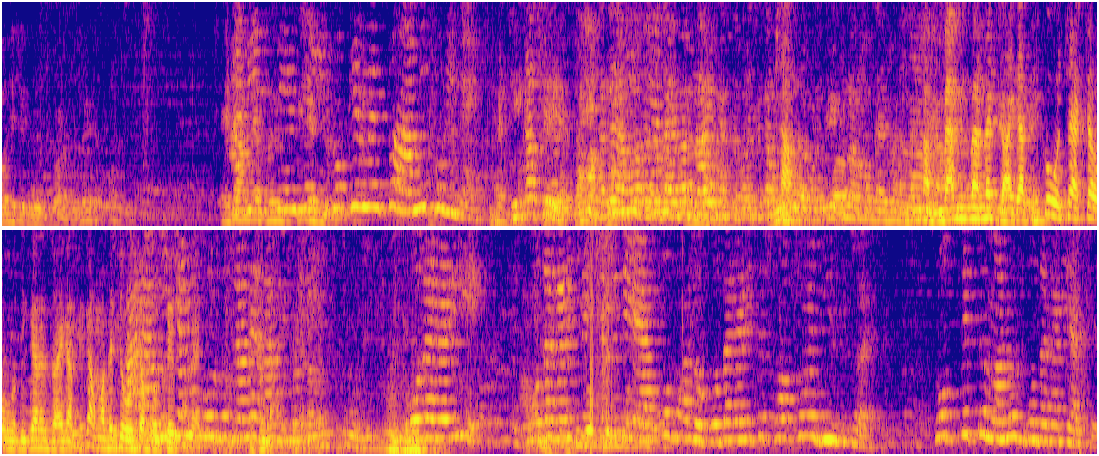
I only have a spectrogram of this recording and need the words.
পজিটিভ নিউজ করার জন্য এটা এটা আমি আপনাকে clear দিলাম। প্রকিউরমেন্ট তো আমি করি না। হ্যাঁ, ঠিক আছে। এখানে আপনাদের ড্রাইভার নাই থাকতে পারে সেটা না। বলতে পারেন, এখানে আমার ড্রাইভার নাই। না ম্যাম ম্যামের জায়গা থেকে ওইটা একটা অধিকারের জায়গা থেকে আমাদেরকে ওইটা বলতে পারে বলব জানেন? আমি বলি, গোদাগাড়ি গোদাগাড়িতে যদি এত ভালো গোদাগাড়িতে সবসময় ভিজিট হয় প্রত্যেকটা মানুষ গোদাগাড়ি আসে।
